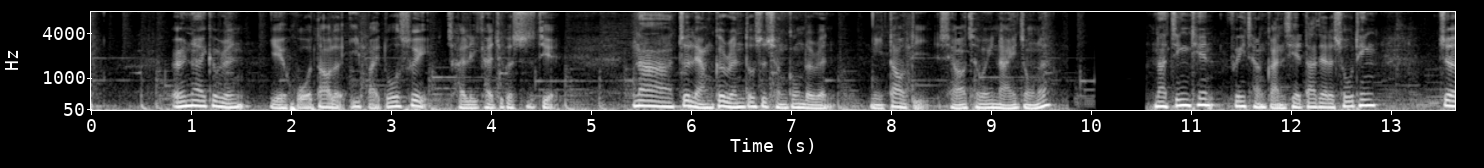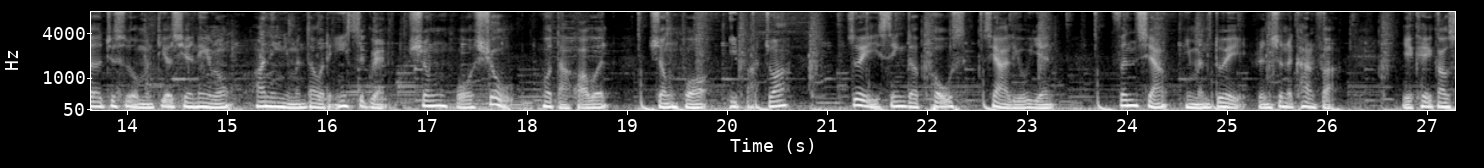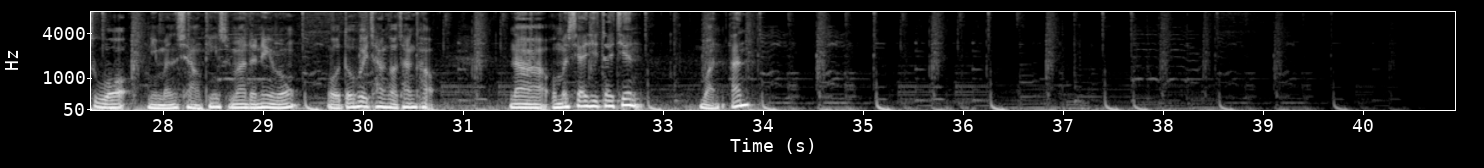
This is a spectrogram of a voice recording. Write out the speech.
而那个人。也活到了一百多岁才离开这个世界。那这两个人都是成功的人，你到底想要成为哪一种呢？那今天非常感谢大家的收听，这就是我们第二期的内容。欢迎你们到我的 Instagram 生活秀或打华文生活一把抓最新的 post 下留言，分享你们对人生的看法，也可以告诉我你们想听什么样的内容，我都会参考参考。那我们下一期再见，晚安。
